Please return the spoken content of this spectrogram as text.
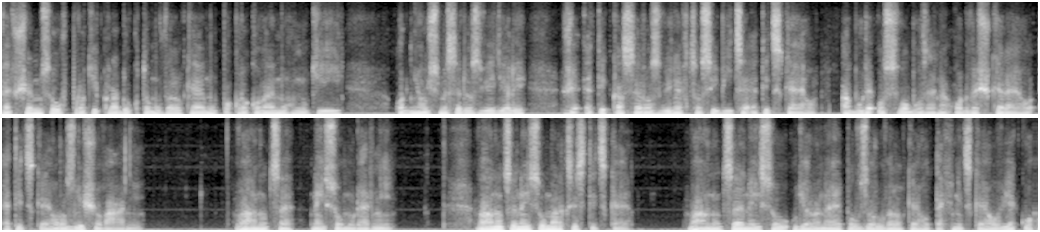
ve všem jsou v protikladu k tomu velkému pokrokovému hnutí, od něhož jsme se dozvěděli, že etika se rozvine v cosi více etického a bude osvobozena od veškerého etického rozlišování. Vánoce nejsou moderní. Vánoce nejsou marxistické. Vánoce nejsou udělané po vzoru velkého technického věku,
